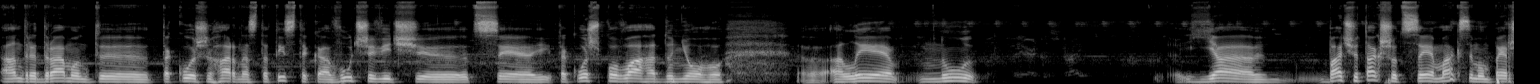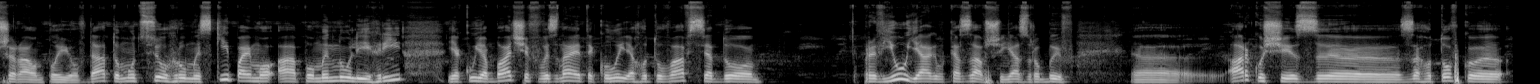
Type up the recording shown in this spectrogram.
Андре Драмонд е, також гарна статистика. Вучевич е, це також повага до нього. Е, Але, ну, я бачу так, що це максимум перший раунд плей-офф. Да? Тому цю гру ми скіпаємо. А по минулій грі, яку я бачив, ви знаєте, коли я готувався до прев'ю, я казав, що я зробив е, аркуші з е, заготовкою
